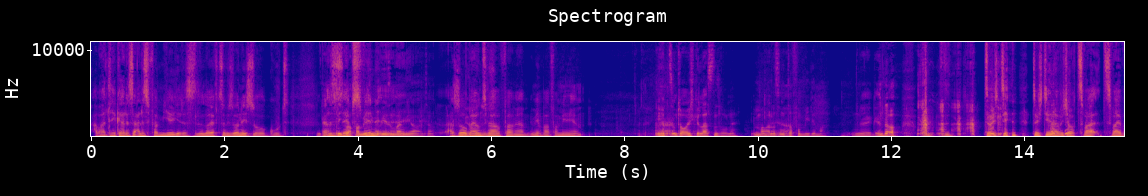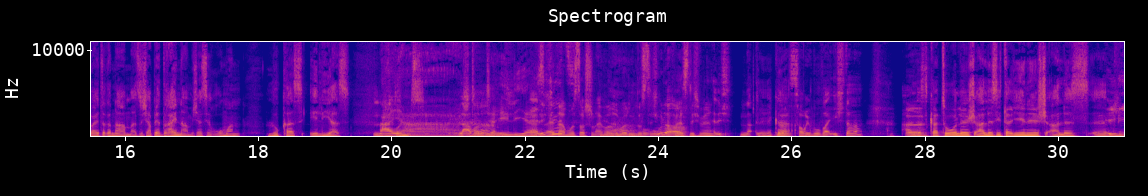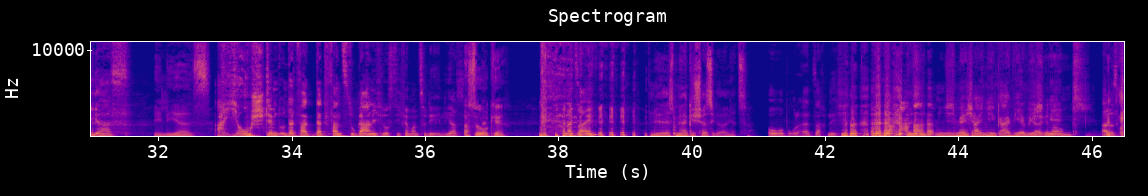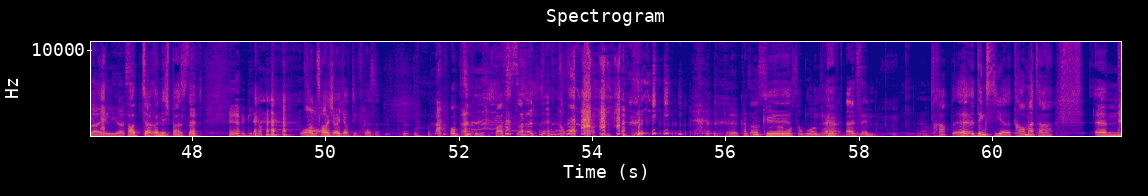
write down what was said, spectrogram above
Aber Digga, das ist alles Familie, das läuft sowieso nicht so gut. Das Also ist nicht mal Familie wenn- gewesen bei mir, Alter. Ach so, bei uns nicht. war, bei mir war Familie. Ihr habt's unter euch gelassen, so, ne? Immer alles unter Familie, Mann. Ja, genau. Und durch den, durch den habe ich auch zwei, zwei weitere Namen. Also ich habe ja drei Namen. Ich heiße ja Roman, Lukas, Elias. Nein. Laber doch Ja. Elias, Ehrlich Alter, da muss doch schon einmal rüber lustig Bruder. gemacht. Weißt nicht mehr? Ehrlich? Na, Digga. äh, sorry, wo war ich da? Alles katholisch, alles italienisch, alles äh, Elias. Elias. Ach jo, stimmt. Und das war, das fandst du gar nicht lustig, wenn man zu dir Elias sagt. Ach so, ne? okay. Kann das sein? Nö, ist mir eigentlich scheißegal jetzt. Oh, Bruder, das sagt nicht. Das ist mir scheißegal, wie ihr mich genau. nennt. Alles klar, Elias. Hauptsache nicht Bastard. ja, genau. Sonst hau ich euch auf die Fresse. Hauptsache nicht Bastard. äh, kannst alles Okay. okay. sagen, außer Hurensohn. Da ist Ende. Trab, äh, Dings hier, Traumata. Ähm,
